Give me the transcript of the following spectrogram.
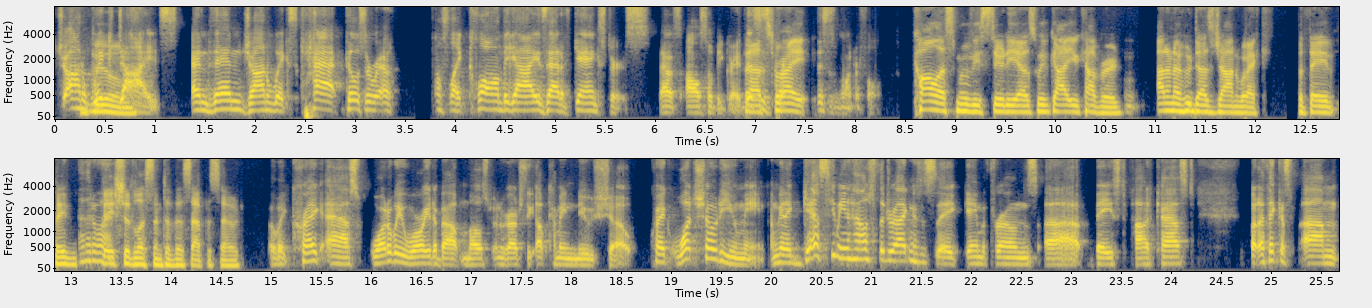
John Boom. Wick dies. And then John Wick's cat goes around, it's like clawing the eyes out of gangsters. That would also be great. This That's is great. right. This is wonderful. Call us movie studios. We've got you covered. I don't know who does John Wick, but they they they should listen to this episode. Oh, wait, Craig asks, what are we worried about most in regards to the upcoming news show? Craig, what show do you mean? I'm going to guess you mean House of the Dragons. It's a Game of Thrones uh, based podcast, but I think it's um,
